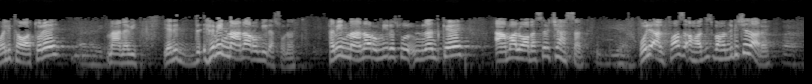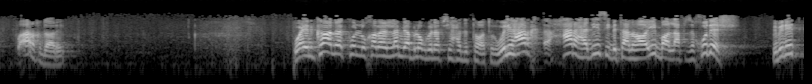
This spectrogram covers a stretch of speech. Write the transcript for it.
ولی تواتر معنوی. یعنی همین معنا رو میرسونند. همین معنا رو میرسونند که اعمال وابسته به چه هستند. ولی الفاظ احادیث با هم دیگه چه داره؟ فرق داره. و ان کان کل خبر لم یبلغ به حد التواتر. ولی هر هر حدیثی به تنهایی با لفظ خودش ببینید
